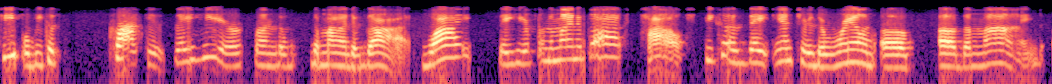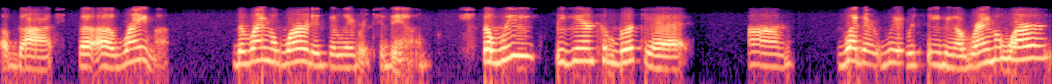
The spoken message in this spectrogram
people because prophets they hear from the, the mind of God. Why? They hear from the mind of God. How? Because they enter the realm of of the mind of God, the uh, Rhema. The Rhema word is delivered to them. So we begin to look at um, whether we're receiving a rhema word,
